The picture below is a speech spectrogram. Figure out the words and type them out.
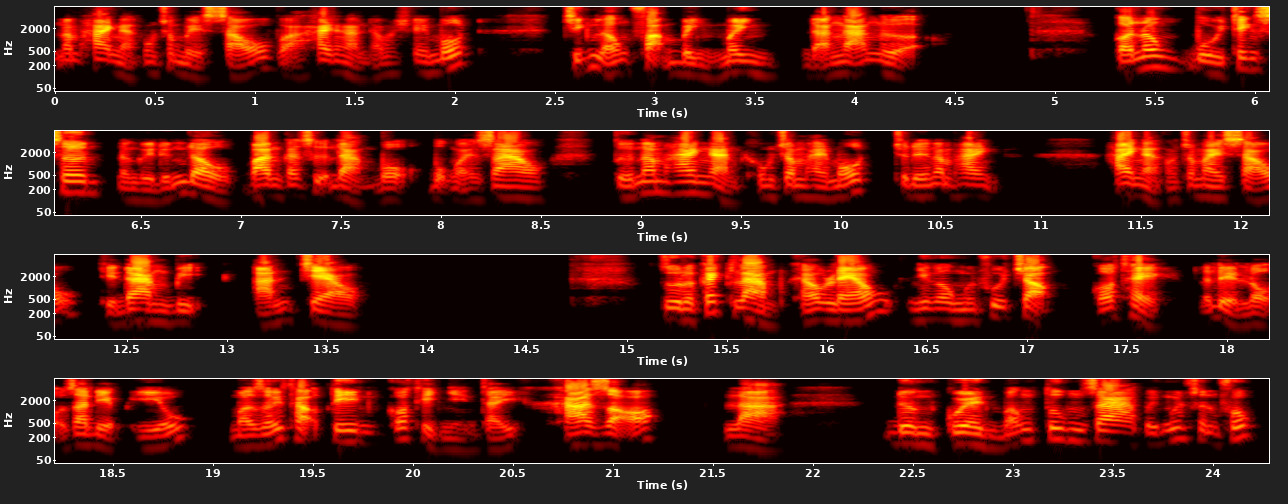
năm 2016 và 2021 chính là ông Phạm Bình Minh đã ngã ngựa. Còn ông Bùi Thanh Sơn là người đứng đầu Ban Cán sự Đảng Bộ Bộ Ngoại giao từ năm 2021 cho đến năm 2026 thì đang bị án treo. Dù là cách làm khéo léo nhưng ông Nguyễn Phú Trọng có thể đã để lộ ra điểm yếu mà giới thạo tin có thể nhìn thấy khá rõ là đường quyền mà ông tung ra với Nguyễn Xuân Phúc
